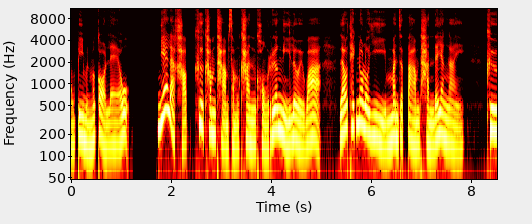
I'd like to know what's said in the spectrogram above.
2 ปีเหมือนเมื่อก่อนแล้ว เนี่ยแหละครับคือคำถามสำคัญของเรื่องนี้เลยว่า แล้วเทคโนโลยีมันจะตามทันได้ยังไง คือ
